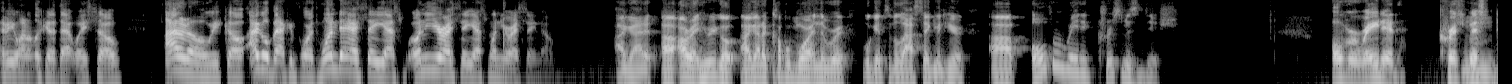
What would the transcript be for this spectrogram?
I mean, you want to look at it that way. So I don't know, Rico. I go back and forth. One day I say yes. One year I say yes. One year I say no. I got it. Uh, all right, here we go. I got a couple more, and then we will get to the last segment here. Uh, overrated Christmas dish. Overrated Christmas mm.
